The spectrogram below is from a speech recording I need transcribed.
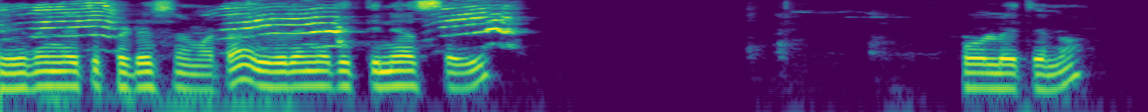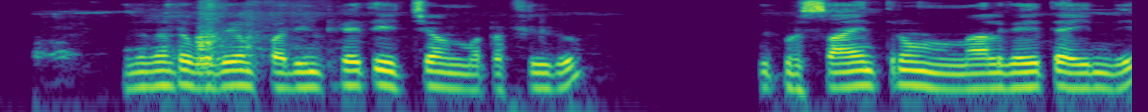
ఈ విధంగా అయితే పెట్టేస్తాం అనమాట ఈ విధంగా అయితే తినేస్తాయి. కోళ్ళు అయితేను ఎందుకంటే ఉదయం పదింటికి అయితే ఇచ్చామన్నమాట ఫీడు ఇప్పుడు సాయంత్రం నాలుగు అయితే అయింది.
